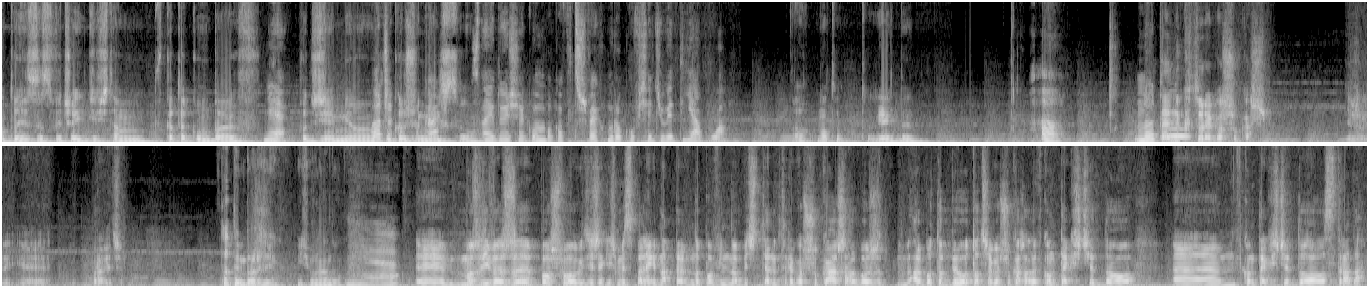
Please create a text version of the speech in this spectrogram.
o to jest zazwyczaj gdzieś tam w katakumbach, w Nie. podziemio, To, w ukrytym szukasz, miejscu. znajduje się głęboko w drzwiach mroków siedzibie diabła. O, no to, to jakby A, no to Ten, którego szukasz. Jeżeli je poprawiecie. To tym bardziej. Idźmy na dół. Nie. Yy, możliwe, że poszło gdzieś jakiś spelling, na pewno powinno być ten, którego szukasz, albo, że, albo to było to, czego szukasz, ale w kontekście do, em, w kontekście do Strada.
